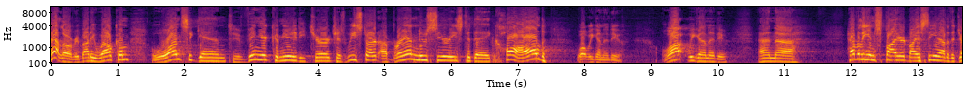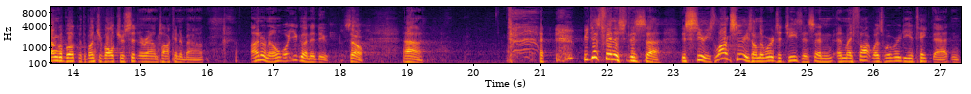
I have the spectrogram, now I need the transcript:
Hello, everybody. Welcome once again to Vineyard Community Church as we start a brand new series today called What We Gonna Do? What We Gonna Do? And uh, heavily inspired by a scene out of the Jungle Book with a bunch of vultures sitting around talking about, I don't know, what you're gonna do? So, uh, we just finished this, uh, this series, long series on the words of Jesus, and, and my thought was, well, where do you take that? And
